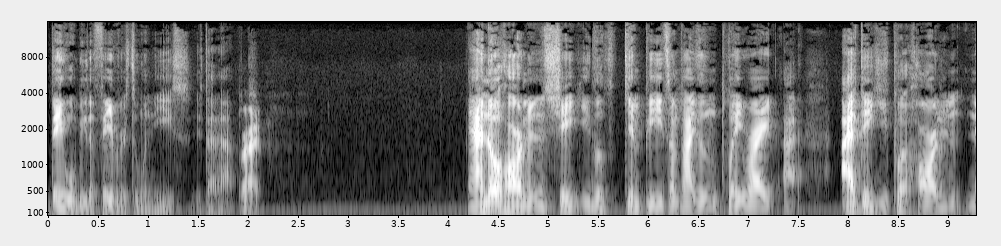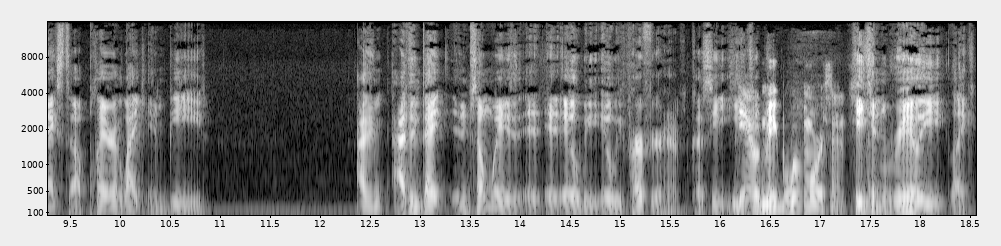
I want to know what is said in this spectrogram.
they will be the favorites to win the East if that happens. right. And I know Harden is shaky, he looks gimpy. Sometimes he doesn't play right. I, I think you put Harden next to a player like Embiid. I think I think that in some ways it, it, it'll be it'll be perfect for him because he, he Yeah, it would can, make more sense. he can really like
